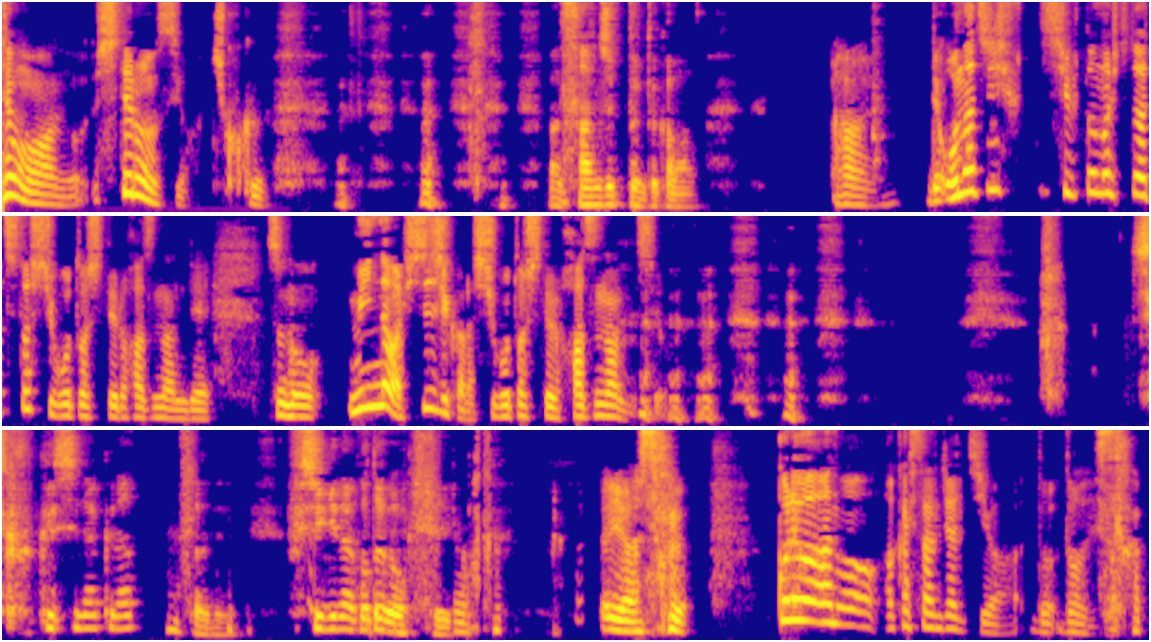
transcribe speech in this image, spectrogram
でも、あの、してるんですよ、遅刻。まあ、30分とかは。はい。で、同じシフトの人たちと仕事してるはずなんで、その、みんなは7時から仕事してるはずなんですよ。遅刻しなくなったね。不思議なことが起きている。いや、そう。これはあの、赤石さんジャッジはど、どうですか？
